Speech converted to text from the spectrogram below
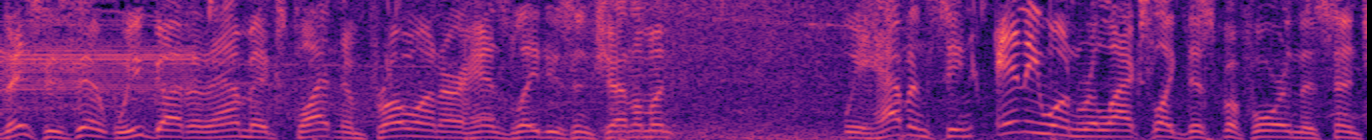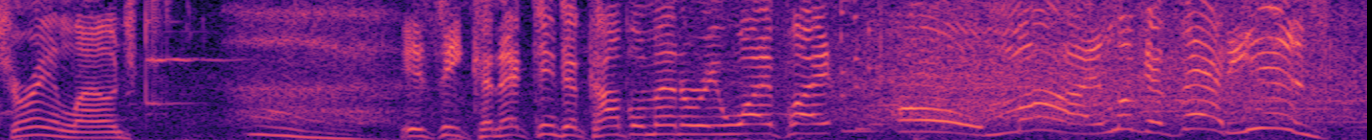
This is it. We've got an Amex Platinum Pro on our hands, ladies and gentlemen. We haven't seen anyone relax like this before in the Centurion Lounge. Is he connecting to complimentary Wi Fi? Oh my, look at that, he is!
